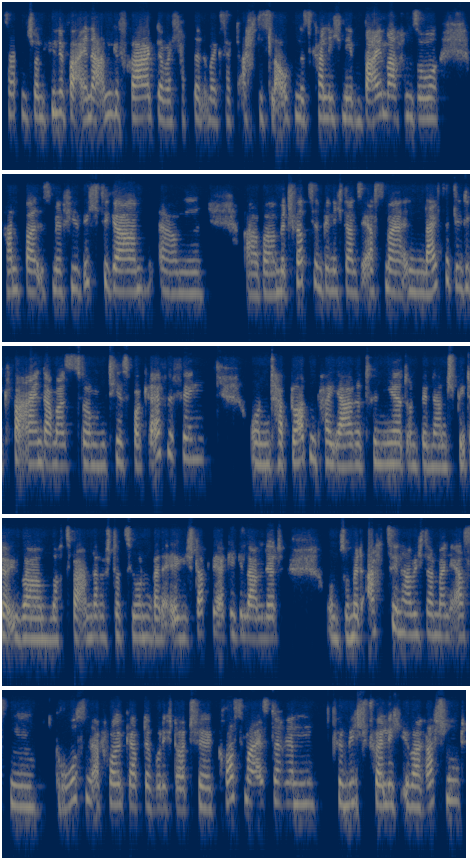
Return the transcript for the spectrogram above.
Es hatten schon viele Vereine angefragt, aber ich habe dann immer gesagt, ach, das Laufen, das kann ich nebenbei machen. So Handball ist mir viel wichtiger. Ähm, aber mit 14 bin ich dann das erste Mal in Leichtathletikverein, damals zum TSV Gräfelfing und habe dort ein paar Jahre trainiert und bin dann später über noch zwei andere Stationen bei der LG Stadtwerke gelandet. Und so mit 18 habe ich dann meinen ersten großen Erfolg gehabt. Da wurde ich deutsche Crossmeisterin, für mich völlig überraschend.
